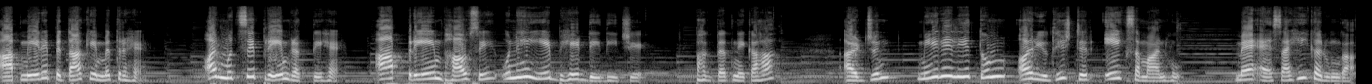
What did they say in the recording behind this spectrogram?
आप मेरे पिता के मित्र हैं और मुझसे प्रेम रखते हैं। आप प्रेम भाव से उन्हें ये भेंट दे दीजिए। भगदत्त ने कहा, अर्जुन, मेरे लिए तुम और युधिष्ठिर एक समान हो। मैं ऐसा ही करूँगा।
